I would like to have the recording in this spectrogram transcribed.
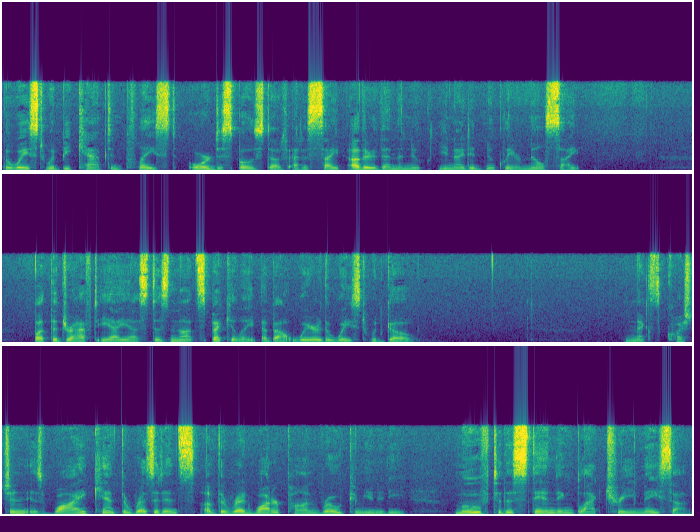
the waste would be capped and placed or disposed of at a site other than the nu- United Nuclear Mill site. But the draft EIS does not speculate about where the waste would go. Next question is why can't the residents of the Redwater Pond Road community move to the standing Black Tree Mesa?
